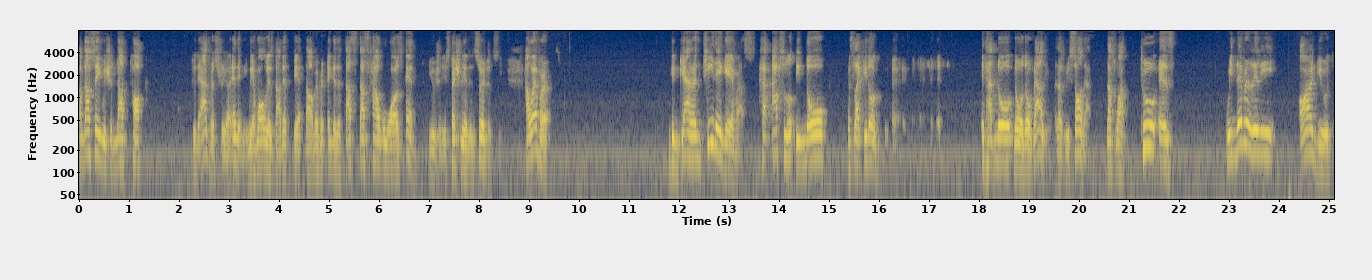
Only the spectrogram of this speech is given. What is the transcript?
I'm not saying we should not talk to the adversary or enemy. We have always done it. Vietnam, everything. That's that's how wars end usually, especially an insurgency. However, the guarantee they gave us had absolutely no it's like you know, it had no no no value, and as we saw that, that's one. Two is we never really argued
